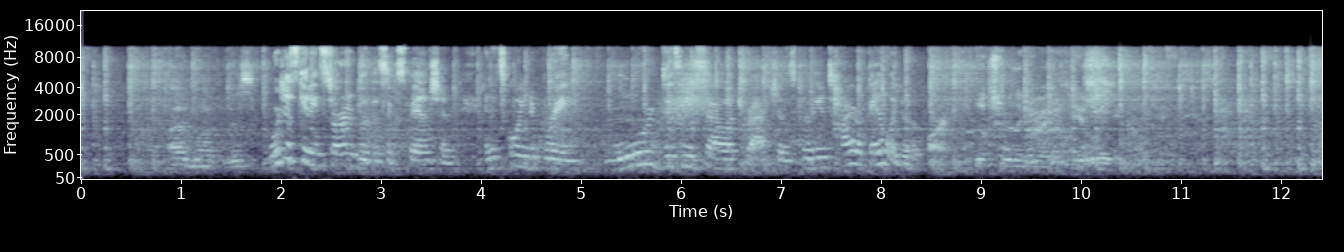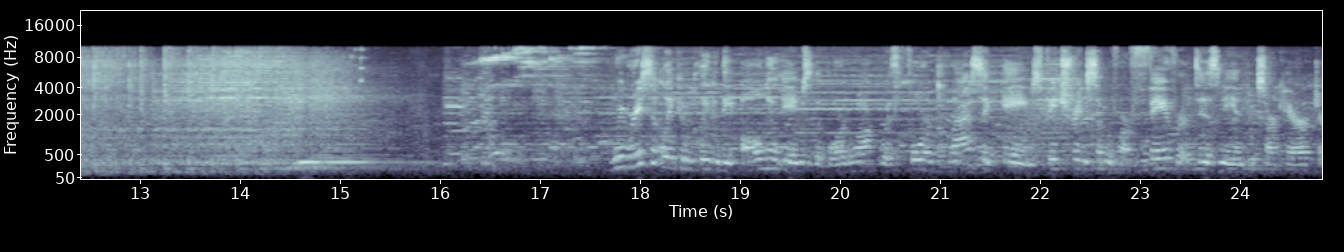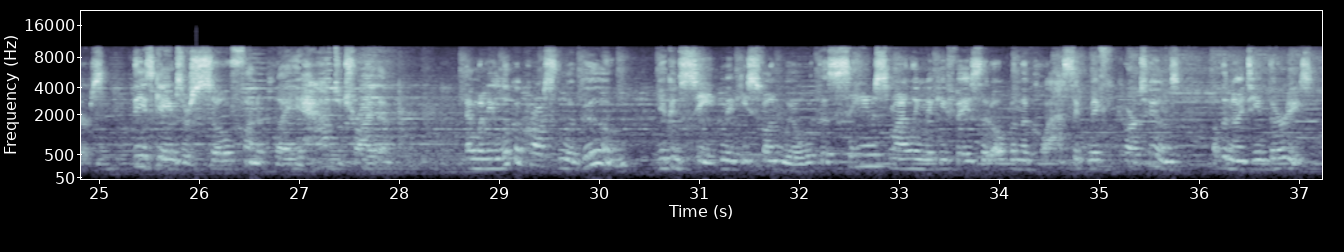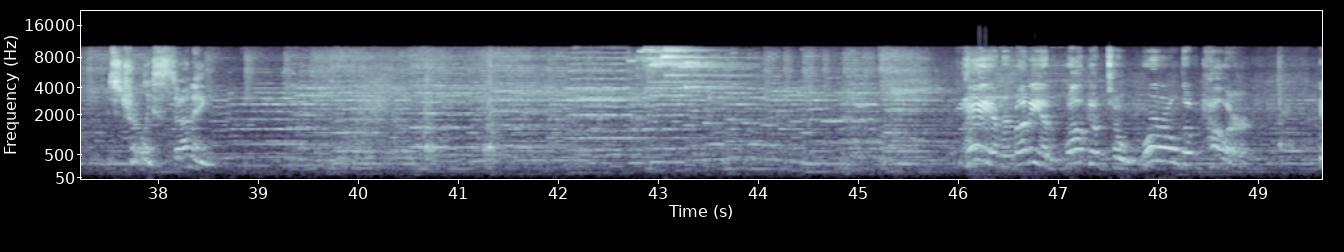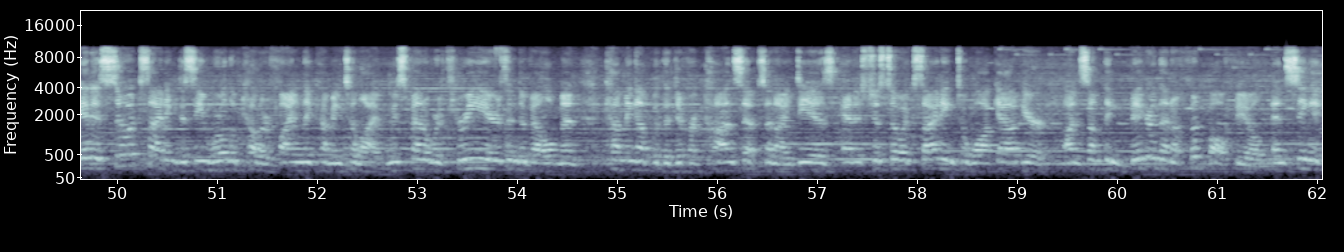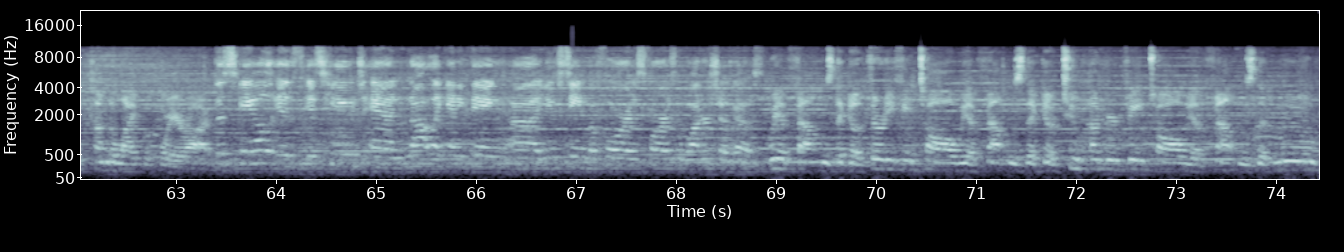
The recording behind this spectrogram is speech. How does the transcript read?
I love this. We're just getting started with this expansion, and it's going to bring more Disney-style attractions for the entire family to the park. Looks really great. We recently completed the all-new games of the Boardwalk with four classic games featuring some of our favorite Disney and Pixar characters. These games are so fun to play, you have to try them. And when you look across the lagoon, you can see Mickey's Fun Wheel with the same smiling Mickey face that opened the classic Mickey cartoons of the 1930s. It's truly stunning everybody and welcome to World of Color. It is so exciting to see World of Color finally coming to life. We spent over three years in development coming up with the different concepts and ideas and it's just so exciting to walk out here on something bigger than a football field and seeing it come to life before your eyes. The scale is, is huge and not like anything uh, you've seen before as far as the water show goes. We have fountains that go 30 feet tall, we have fountains that go 200 feet tall, we have fountains that move,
